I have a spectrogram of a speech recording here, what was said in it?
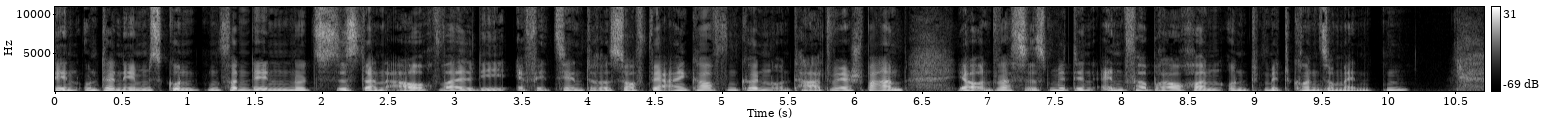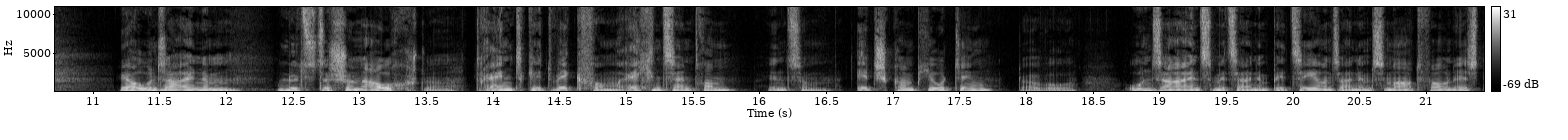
Den Unternehmenskunden von denen nützt es dann auch, weil die effizientere Software einkaufen können und Hardware sparen. Ja, und was ist mit den Endverbrauchern und mit Konsumenten? Ja, unser einem nützt es schon auch. Der Trend geht weg vom Rechenzentrum hin zum Edge Computing, da wo unser eins mit seinem PC und seinem Smartphone ist.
